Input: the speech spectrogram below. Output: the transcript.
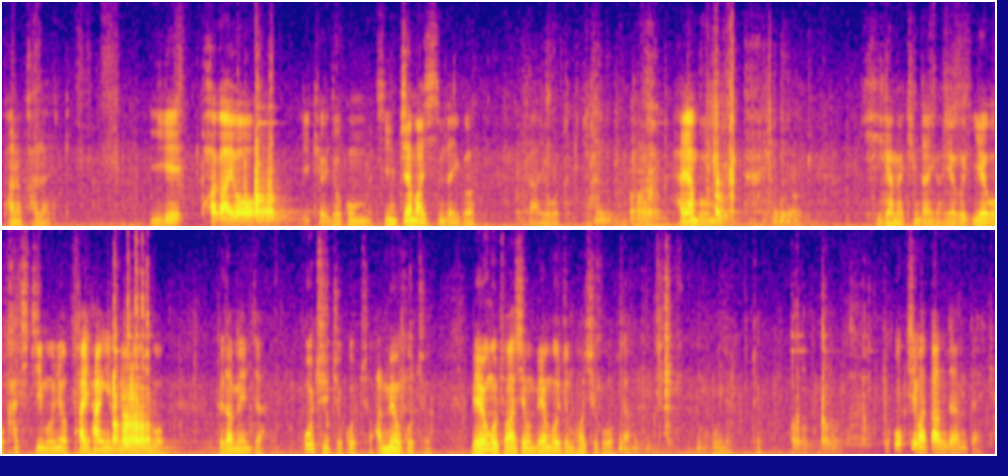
반을 갈라야 돼. 이게 파가요. 이렇게 먹으면 진짜 맛있습니다. 이거. 자, 요것도 자, 하얀 부분만. 기가 막힙니다. 이거 이거 이거 같이 찌면요 파 향이 배고 그다음에 이제 고추 있죠. 고추 안 매운 고추. 매운 거 좋아하시면 매운 거 좀 하시고 자, 이제 저, 저 꼭지만 따면 됩니다. 이렇게,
